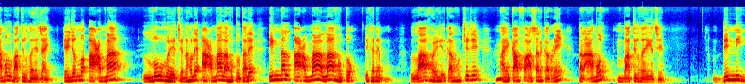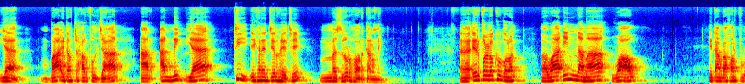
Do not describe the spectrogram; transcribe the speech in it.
আমল বাতিল হয়ে যায়। এই জন্য আমা লু হয়েছে। না হলে আমালা হতো। তাহলে ইন্নাল আমালা হতো। এখানে লা হয়নি। এর কারণ হচ্ছে যে মাই কাফা আসার কারণে তার আমল বাতিল হয়ে গেছে। বিনিয়া বা এটা হচ্ছে হারফুল জার। আর আন্নিয়া তি এখানে জের হয়েছে, মজরুর হওয়ার কারণে। এরপরে লক্ষ্য করুন। ওয়া ইন্নামা, ওয়াও। এটা আমরা হরফুল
